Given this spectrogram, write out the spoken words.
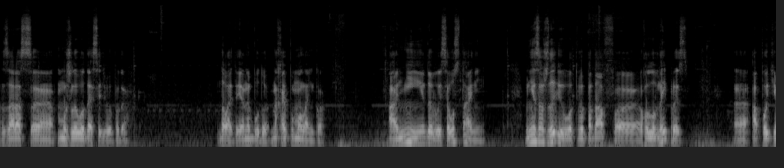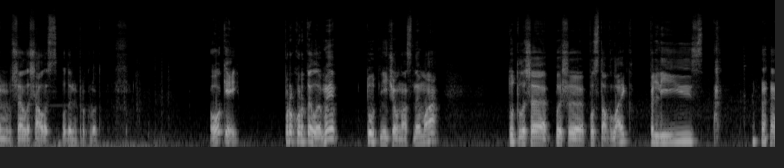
Зараз, е, можливо, 10 випаде. Давайте, я не буду. Нехай помаленько. А ні, дивися, останній. Мені завжди от випадав е, головний приз, а потім ще лишалось один прокрут. Окей. Прокрутили ми. Тут нічого в нас нема. Тут лише пише постав лайк. Пліз.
